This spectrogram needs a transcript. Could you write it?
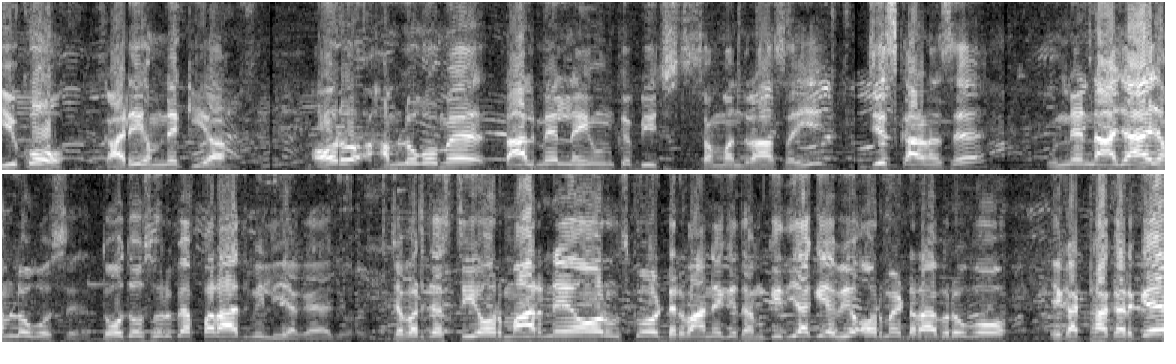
इको गाड़ी हमने किया। और हम लोगों में तालमेल नहीं उनके बीच संबंध रहा सही जिस कारण से उनने नाजायज हम लोगों से दो दो सौ रुपया पर आदमी लिया गया जो ज़बरदस्ती और मारने और उसको डरवाने की धमकी दिया कि अभी और मैं ड्राइवरों को इकट्ठा करके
